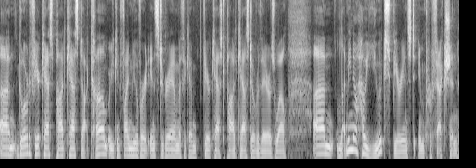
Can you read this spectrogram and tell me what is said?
um, go over to fearcastpodcast.com, or you can find me over at Instagram. I think I'm Fearcast Podcast over there as well. Um, let me know how you experienced imperfection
